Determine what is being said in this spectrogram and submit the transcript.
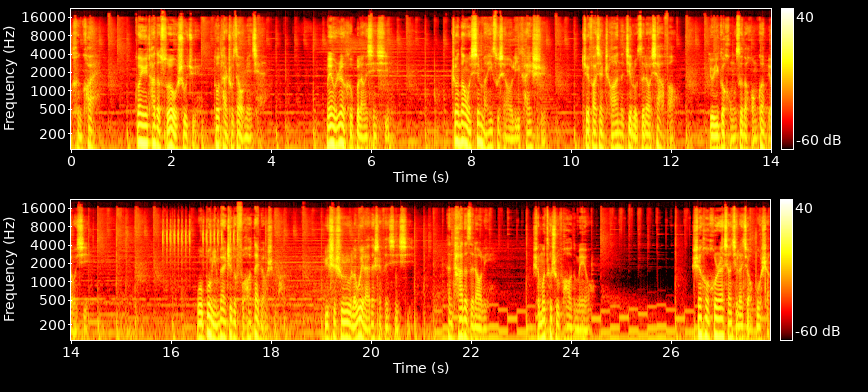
很快，关于他的所有数据都弹出在我面前，没有任何不良信息。正当我心满意足想要离开时，却发现长安的记录资料下方有一个红色的皇冠标记。我不明白这个符号代表什么。于是输入了未来的身份信息，但他的资料里什么特殊符号都没有。身后忽然响起了脚步声，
